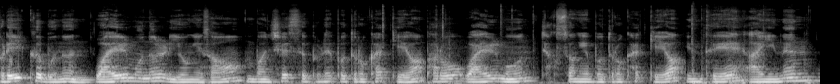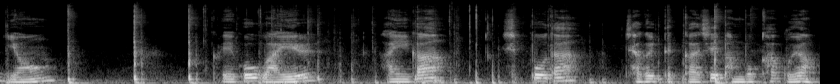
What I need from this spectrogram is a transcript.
브레이크 문은 while 문을 이용해서 한번 실습을 해보도록 할게요. 바로 while 문 작성해 보도록 할게요. int의 i는 0 그리고 while i가 10보다 작을 때까지 반복하고요.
